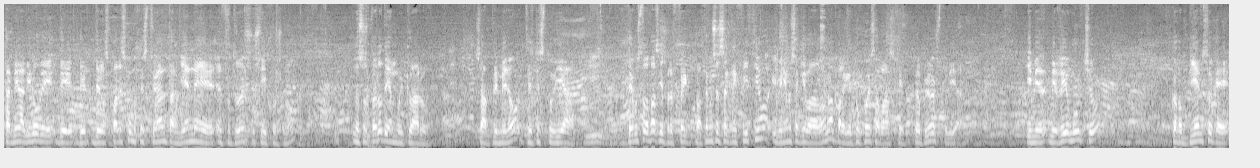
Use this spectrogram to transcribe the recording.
también al hilo de, de- de- de los padres cómo gestionan también eh, el futuro de sus hijos, ¿no? Nuestros padres lo tenían muy claro. O sea, primero tienes que estudiar. Te gusta el básquet, perfecto. Hacemos el sacrificio y venimos aquí a Badalona para que tú juegues a básquet. Pero primero estudiar. Y me, me río mucho cuando pienso que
